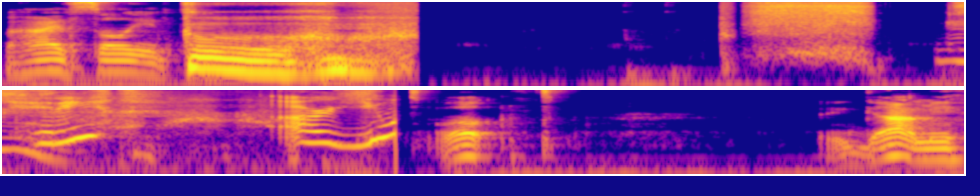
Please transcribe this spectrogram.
Behind Sully and Oh, Kitty? Are you Well, he got me.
